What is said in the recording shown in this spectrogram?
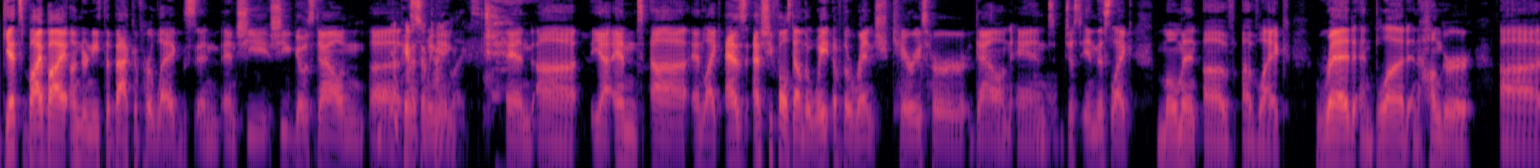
gets Bye Bye underneath the back of her legs, and and she she goes down uh, yeah, swinging. legs. And uh, yeah, and uh, and like as as she falls down, the weight of the wrench carries her down, and just in this like moment of of like red and blood and hunger, uh,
